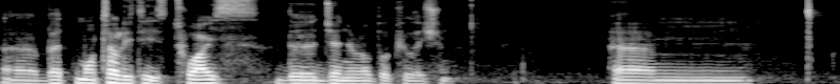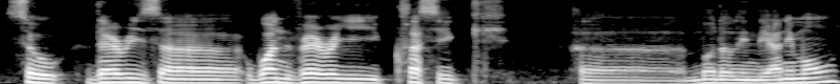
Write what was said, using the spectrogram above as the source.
Uh, uh, but mortality is twice the general population. Um, so there is uh, one very classic model in the animal,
